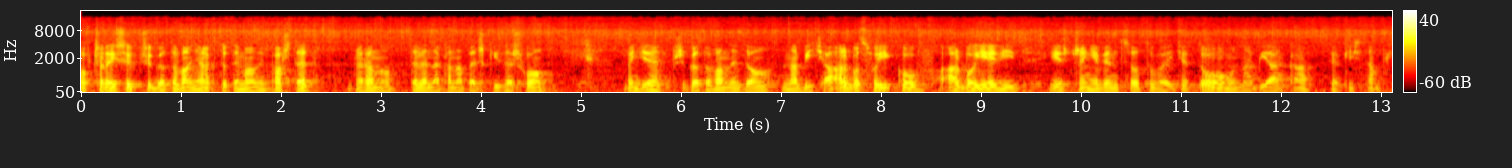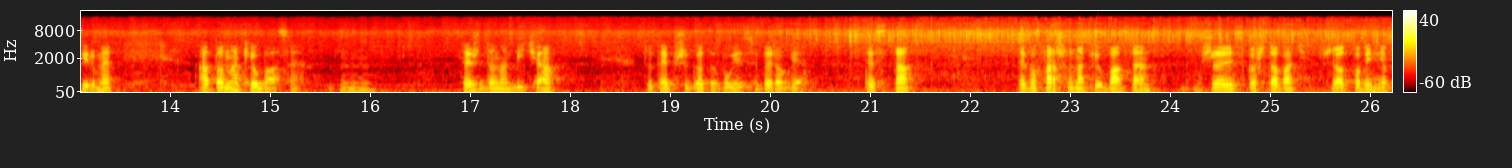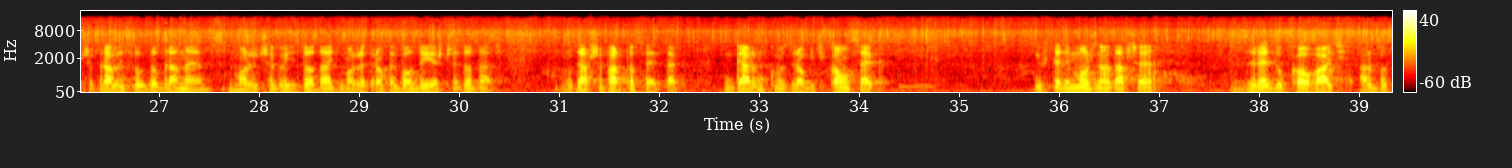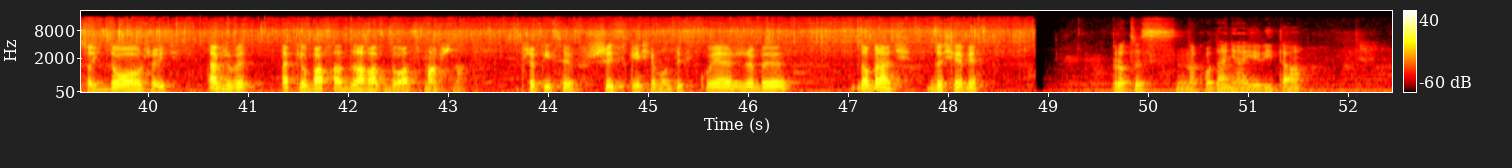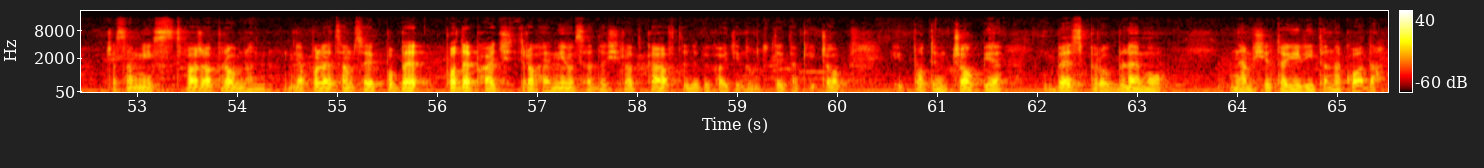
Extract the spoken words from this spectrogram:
po wczorajszych przygotowaniach. Tutaj mamy pasztet. Rano tyle na kanapeczki zeszło. Będzie przygotowane do nabicia albo słoików, albo jelit. Jeszcze nie wiem co tu wejdzie. Tu nabijarka z jakiejś tam firmy. A to na kiełbasę. Mm, Też do nabicia. Tutaj przygotowuję sobie, robię testa tego farszu na kiełbasę, żeby skosztować, czy odpowiednio przyprawy są dobrane, może czegoś dodać, może trochę wody jeszcze dodać. Zawsze warto sobie tak w garnku zrobić kąsek i wtedy można zawsze zredukować albo coś dołożyć, tak żeby ta kiełbasa dla Was była smaczna. Przepisy wszystkie się modyfikuje, żeby dobrać do siebie. Proces nakładania jelita czasami stwarza problem. Ja polecam sobie podepchać trochę mięsa do środka, wtedy wychodzi nam tutaj taki czop i po tym czopie bez problemu nam się to jelito nakłada.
